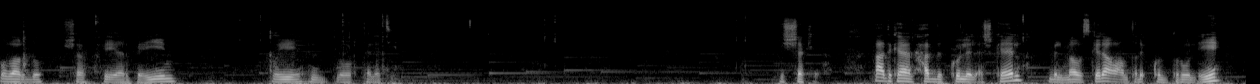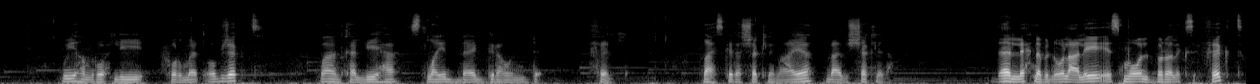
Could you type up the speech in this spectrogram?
وبرضه شفافية أربعين. وال blur تلاتين. بالشكل ده. بعد كده هنحدد كل الأشكال بالماوس كده أو عن طريق control A وهنروح ل format object وهنخليها slide background fill. لاحظ كده الشكل معايا بقى بالشكل ده. ده اللي إحنا بنقول عليه اسمه ال parallax effect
